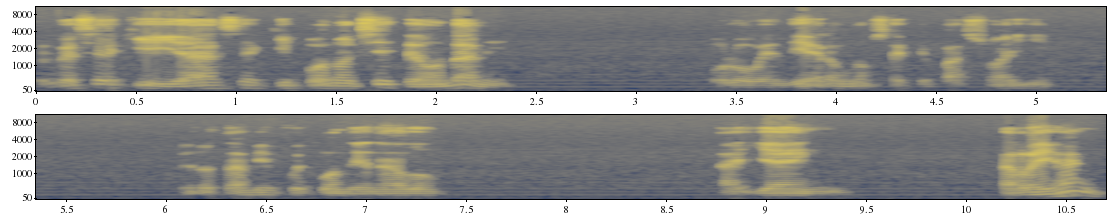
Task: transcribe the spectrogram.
Pero ese aquí, ya ese equipo no existe, don Dani. O lo vendieron, no sé qué pasó allí. Pero también fue condenado allá en Arreján.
